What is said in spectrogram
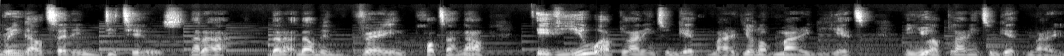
bring out certain details that are that are that will be very important. Now if you are planning to get married you're not married yet and you are planning to get married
